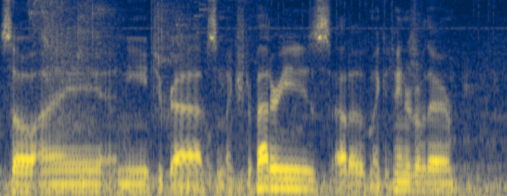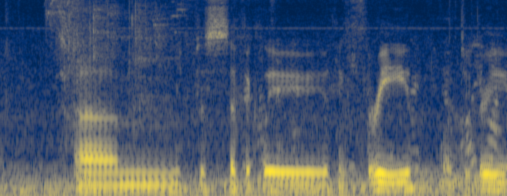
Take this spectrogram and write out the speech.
So I need to grab some extra batteries out of my containers over there. Um, specifically, I think three. One, two, three.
